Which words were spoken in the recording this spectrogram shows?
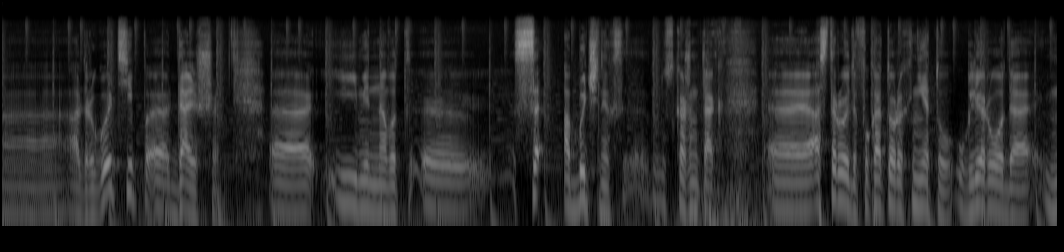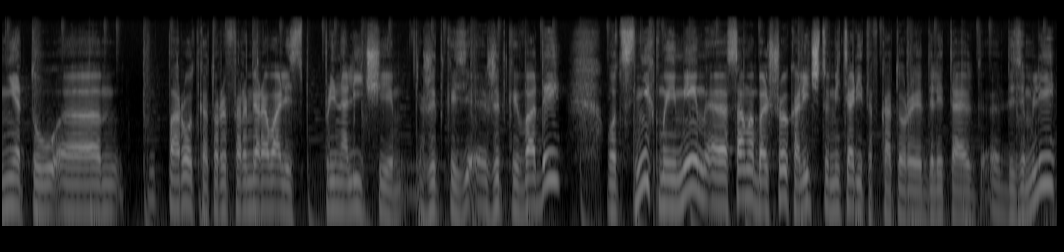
а другой тип э, дальше. И именно вот с обычных, ну, скажем так, астероидов, у которых нету углерода, нету пород, которые формировались при наличии жидкой, жидкой воды, вот с них мы имеем э, самое большое количество метеоритов, которые долетают э, до Земли.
